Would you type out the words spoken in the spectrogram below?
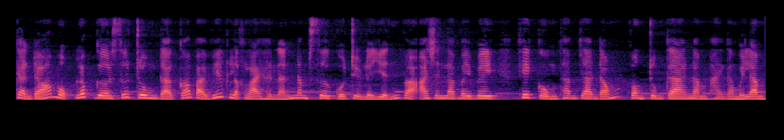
cạnh đó, một blogger xứ Trung đã có bài viết lật lại hình ảnh năm xưa của Triệu Lệ Dĩnh và Angela Baby khi cùng tham gia đóng Vân Trung Ca năm 2015.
